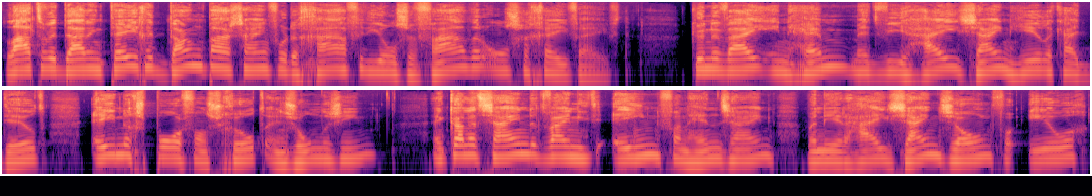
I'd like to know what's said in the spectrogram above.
Laten we daarentegen dankbaar zijn voor de gave die onze vader ons gegeven heeft. Kunnen wij in hem, met wie hij zijn heerlijkheid deelt, enig spoor van schuld en zonde zien? En kan het zijn dat wij niet één van hen zijn, wanneer Hij zijn Zoon voor eeuwig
